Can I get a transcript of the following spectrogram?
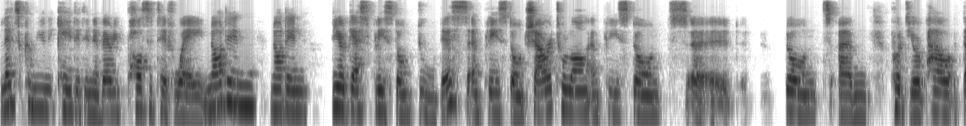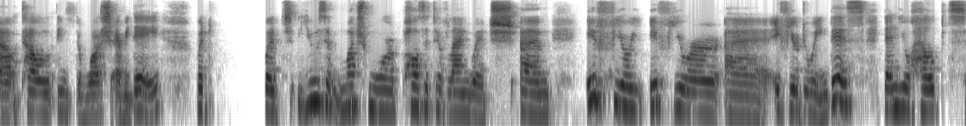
let's communicate it in a very positive way, not in not in dear guest, please don't do this, and please don't shower too long, and please don't uh, don't um, put your pow- towel in the wash every day, but but use a much more positive language. Um, if you're if you're uh, if you're doing this, then you helped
